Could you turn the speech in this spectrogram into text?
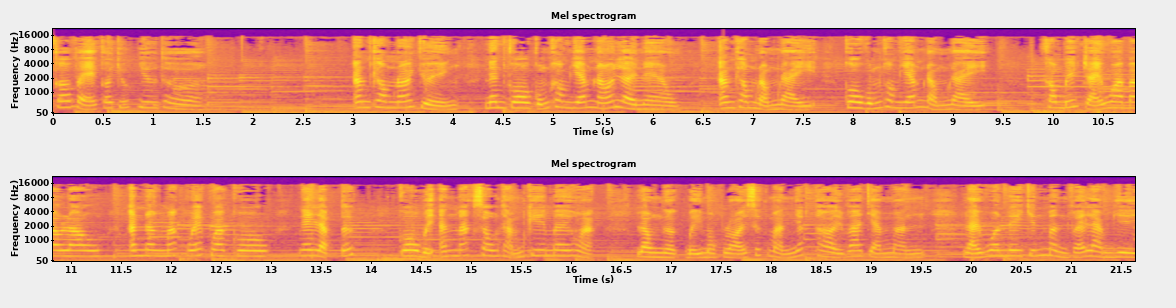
có vẻ có chút dư thừa. Anh không nói chuyện, nên cô cũng không dám nói lời nào. Anh không động đậy, cô cũng không dám động đậy. Không biết trải qua bao lâu, anh nâng mắt quét qua cô, ngay lập tức, cô bị ánh mắt sâu thẳm kia mê hoặc, lòng ngực bị một loại sức mạnh nhất thời va chạm mạnh, lại quên đi chính mình phải làm gì.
